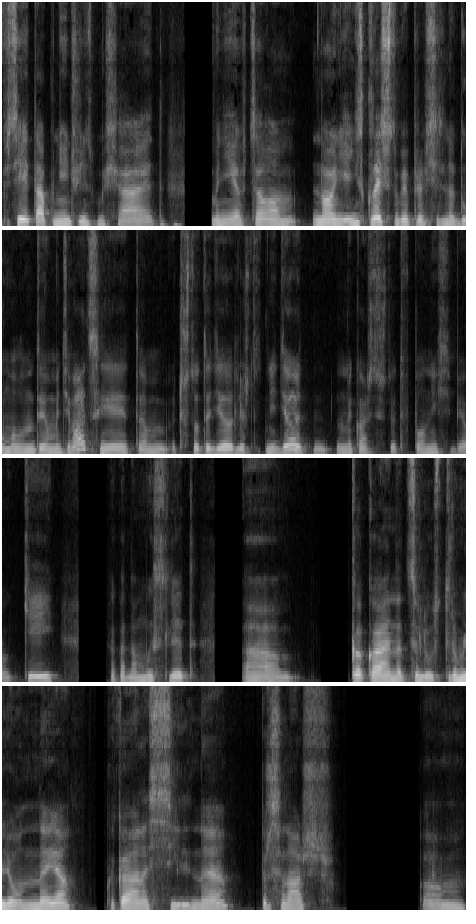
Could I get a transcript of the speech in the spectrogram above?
все этапы ничего не смущает. Мне в целом, ну, я не сказать, чтобы я прям сильно думала над ее мотивацией, там, что-то делать или что-то не делать. Мне кажется, что это вполне себе окей, как она мыслит, какая она целеустремленная, какая она сильная персонаж. Ну,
